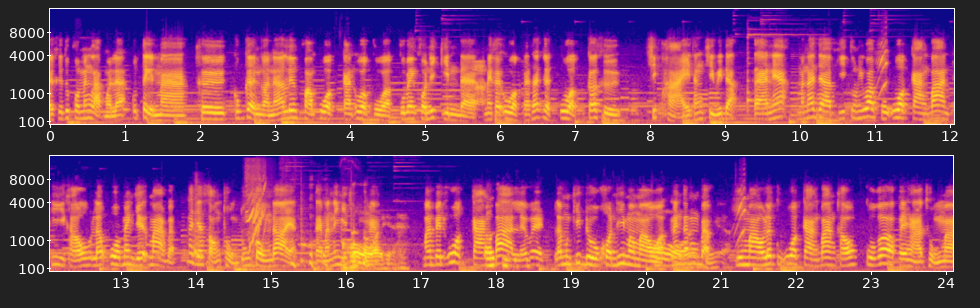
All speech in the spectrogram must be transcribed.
ก็คือทุกคนแม่งหลับหมดแล้วกูตื่นมา คือกูเกรินก่อนนะ เรื่องความอ้วกการอ้วกกูอะกูเป็นคนที่กินแต่ไม่ค่อยอ้วกแต่ถ้าเกิดอ้วกก็คือ ชิบหายทั้งชีวิตอะแต่อันเนี้ยมันน่าจะพีคตรงที่ว่ากูอ้วกกลางบ้านพี่เขาแล้วอ้วกแม่งเยอะมากแบบ น่าจะสองถุงตรงๆได้อะแต่มันไม่มีถุงไงมันเป็นอ้วกกลางบ้านเลยเว้ย แล้วมึงคิดดูคนที่มาเมาอะแม่งก็ต้องแบบกูเมาแล้วกูอ้วกกลางบ้านเขากูก็ไปหาถุงมา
